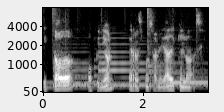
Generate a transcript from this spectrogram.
y todo opinión es responsabilidad de quien lo hace.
